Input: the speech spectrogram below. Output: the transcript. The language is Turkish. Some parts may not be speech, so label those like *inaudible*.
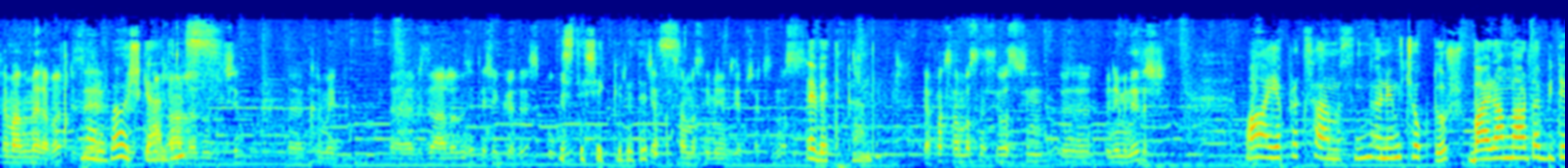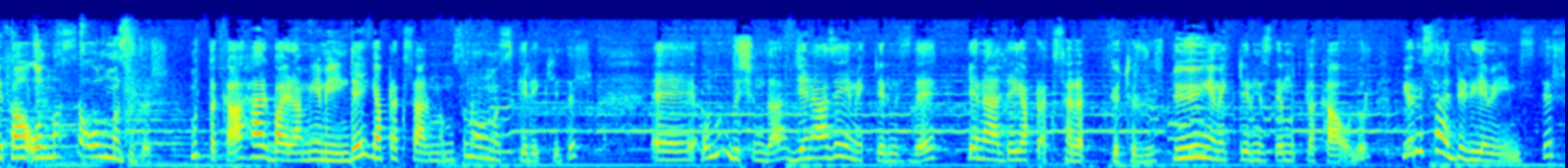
Sema Hanım merhaba, bize Merhaba, hoş geldiniz. ağırladığınız için, e, kırmayıp e, bizi ağırladığınız için teşekkür ederiz. Bugün Biz teşekkür yaprak ederiz. sarması yemeğimizi yapacaksınız. Evet efendim. Yaprak sarmasının Sivas için e, önemi nedir? Aa, yaprak sarmasının önemi çoktur. Bayramlarda bir defa olmazsa olmazıdır. Mutlaka her bayram yemeğinde yaprak sarmamızın olması gereklidir. Ee, onun dışında cenaze yemeklerimizde genelde yaprak sarı götürürüz. Düğün yemeklerimizde mutlaka olur. Yöresel bir yemeğimizdir.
